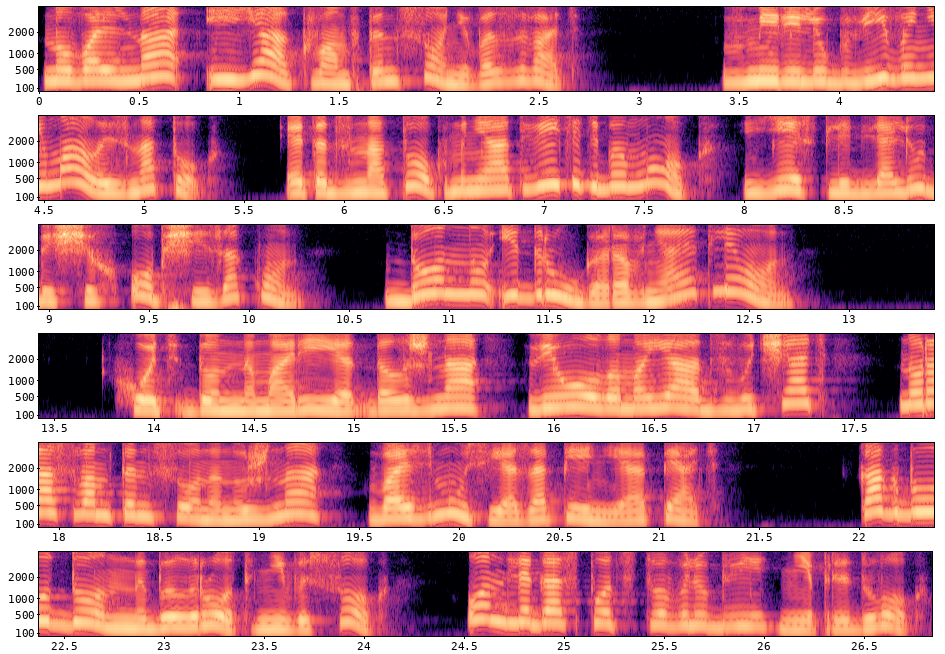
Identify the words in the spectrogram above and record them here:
но вольна и я к вам в тенсоне воззвать. В мире любви вы немалый знаток». Этот знаток мне ответить бы мог, есть ли для любящих общий закон. Донну и друга равняет ли он? Хоть Донна Мария должна виола моя отзвучать, но раз вам Тенсона нужна, возьмусь я за пенье опять. Как бы у Донны был род невысок, он для господства в любви не предлог.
